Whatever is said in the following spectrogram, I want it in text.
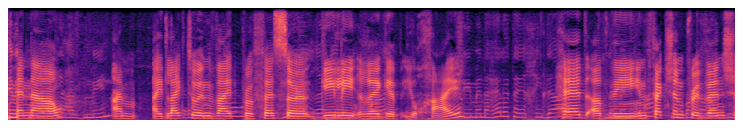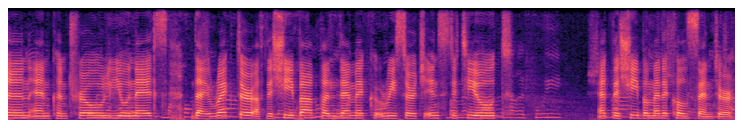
And now I'm, I'd like to invite Professor Gili Regev Yochay, head of the Infection Prevention and Control Unit's director of the Sheba Pandemic Research Institute at the Sheba Medical Center.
